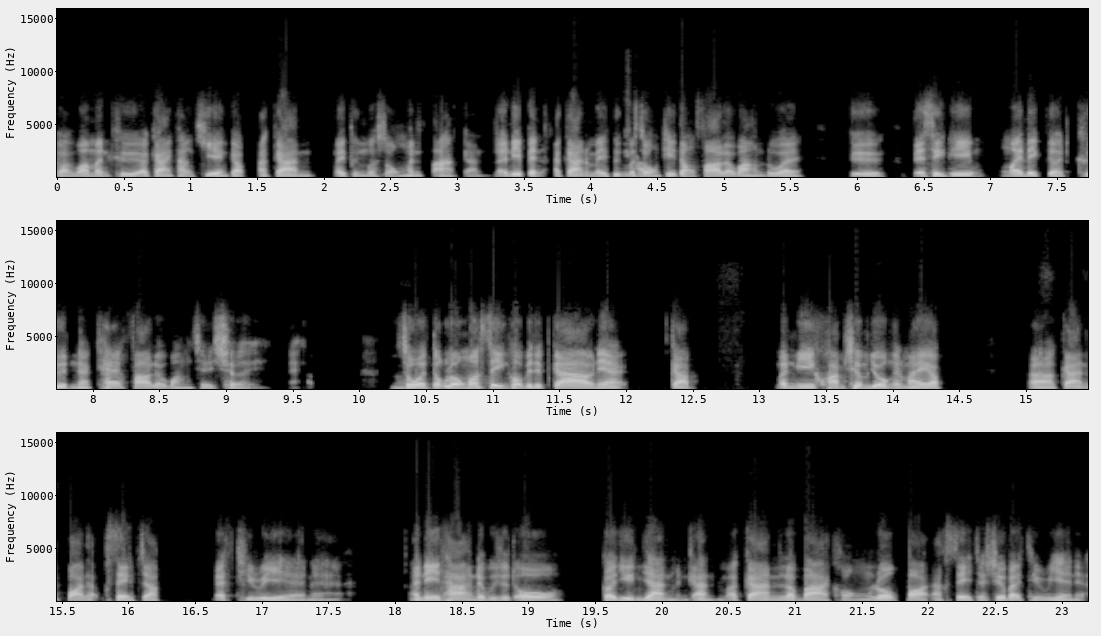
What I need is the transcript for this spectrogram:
ก่อนว่ามันคืออาการข้างเคียงกับอาการไม่พึงประสงค์มันต่างกัน และนี่เป็นอาการไม่พึงประสงค์ที่ต้องเฝ้าระวังด้วย คือเป็นสิ่งที่ไม่ได้เกิดขึ้นนะแค่เฝ้าระวังเฉยๆนะครับ ส่วนตกลงวัคซีนโควิด -19 เนี่ย กับมันมีความเชื่อมโยงกันไหมกับอ่าการปอดอักเสบจากแบคทีเรียนะฮะอันนี้ทาง WHO ก็ยืนยันเหมือนกัน ว่าการระบาดของโรคปอดอักเสบจากเชื้อแบคทีเรียเนี่ย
